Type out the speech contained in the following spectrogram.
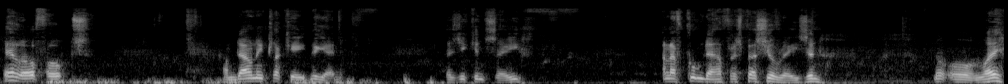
Hello folks, I'm down in Cleckheaton again, as you can see, and I've come down for a special reason, not only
